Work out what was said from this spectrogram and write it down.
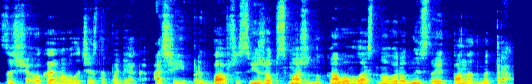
за що окрема величезна подяка, а ще й придбавши свіжо обсмажену каву власного виробництва від пана Дмитра.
